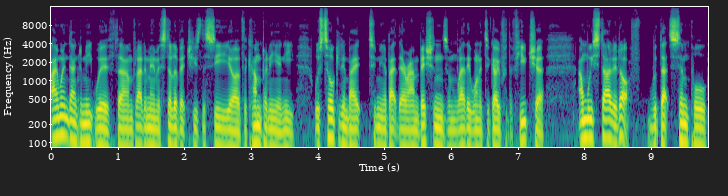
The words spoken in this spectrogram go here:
I went down to meet with um, Vladimir Mastilović, he's the CEO of the company, and he was talking about to me about their ambitions and where they wanted to go for the future. And we started off with that simple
